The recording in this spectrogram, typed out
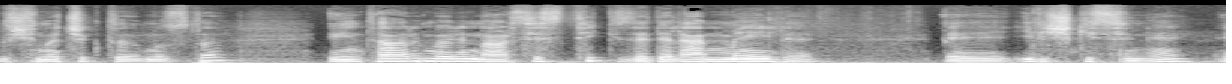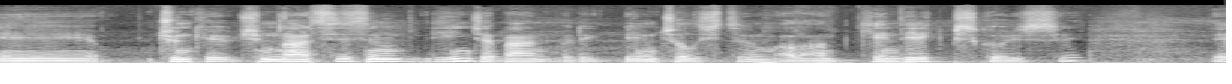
dışına çıktığımızda intiharın böyle narsistik zedelenmeyle e, ilişkisini e, çünkü şimdi narsizm deyince ben böyle benim çalıştığım alan kendilik psikolojisi e,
